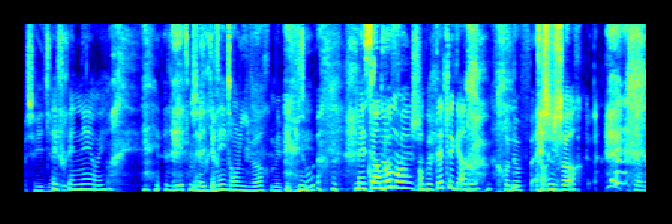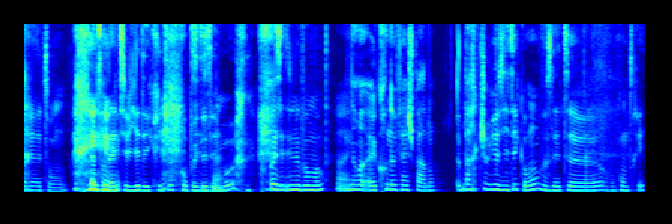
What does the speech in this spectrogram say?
J'allais dire. Effréné, oui. Rythme J'allais dire temps ivore, mais pas du tout. mais c'est un beau mot, on peut peut-être le garder. Chronophage. Temps ivore. Je viendrai à ton, à ton atelier d'écriture proposer des mots. Proposer des nouveaux mots. Non, euh, chronophage, pardon. Par curiosité, comment vous êtes euh, rencontrés?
